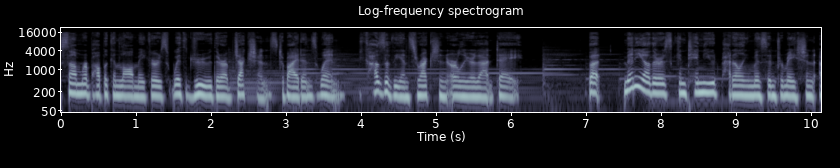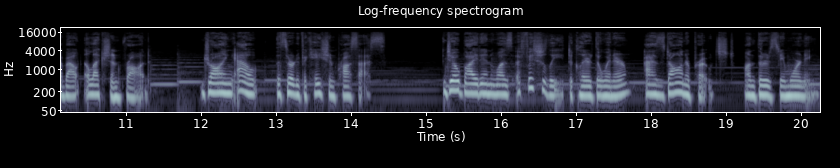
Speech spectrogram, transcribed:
Some Republican lawmakers withdrew their objections to Biden's win because of the insurrection earlier that day. But many others continued peddling misinformation about election fraud, drawing out the certification process. Joe Biden was officially declared the winner as dawn approached on Thursday morning,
